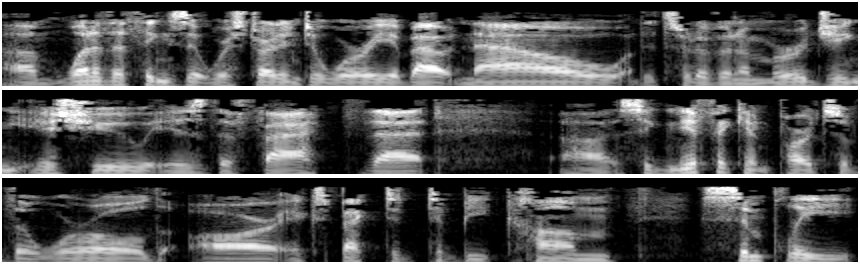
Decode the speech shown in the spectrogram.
Um, one of the things that we're starting to worry about now, that's sort of an emerging issue, is the fact that uh, significant parts of the world are expected to become simply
